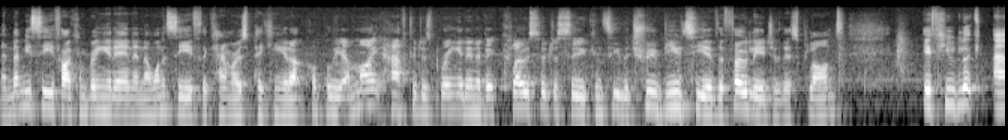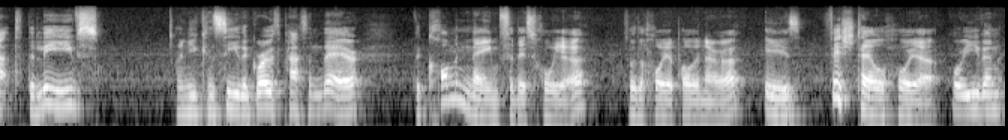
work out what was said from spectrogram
And let me see if I can bring it in and I want to see if the camera is picking it up properly. I might have to just bring it in a bit closer just so you can see the true beauty of the foliage of this plant if you look at the leaves and you can see the growth pattern there, the common name for this Hoya, for the Hoya polyneura, is fishtail Hoya or even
